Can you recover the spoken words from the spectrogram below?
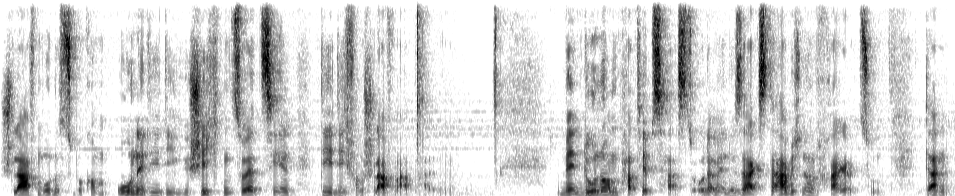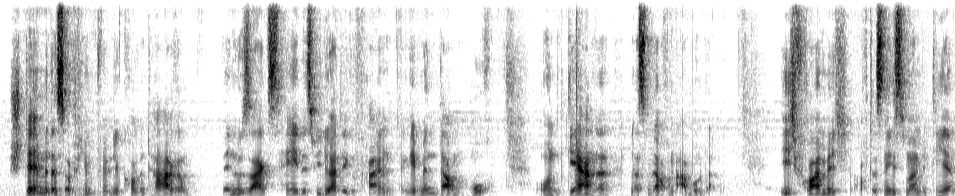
Schlafmodus zu bekommen, ohne dir die Geschichten zu erzählen, die dich vom Schlafen abhalten. Wenn du noch ein paar Tipps hast oder wenn du sagst, da habe ich noch eine Frage dazu, dann stell mir das auf jeden Fall in die Kommentare. Wenn du sagst, hey, das Video hat dir gefallen, dann gib mir einen Daumen hoch und gerne lass mir auch ein Abo da. Ich freue mich auf das nächste Mal mit dir.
